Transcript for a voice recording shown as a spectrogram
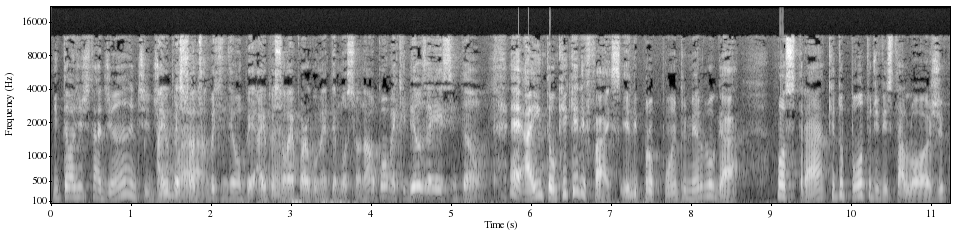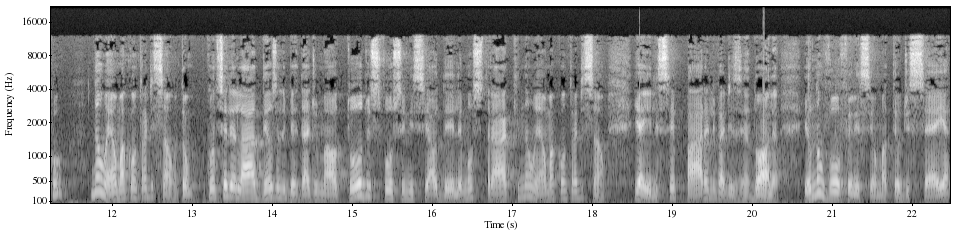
Então a gente está diante de. Aí uma... o pessoal, desculpa te interromper, aí o pessoal ah. vai para o argumento emocional, pô, mas que Deus é esse então? É, aí então o que, que ele faz? Ele propõe, em primeiro lugar, mostrar que do ponto de vista lógico, não é uma contradição. Então, quando você lê lá Deus, a liberdade e o mal, todo o esforço inicial dele é mostrar que não é uma contradição. E aí ele separa, ele vai dizendo: olha, eu não vou oferecer uma teodiceia.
